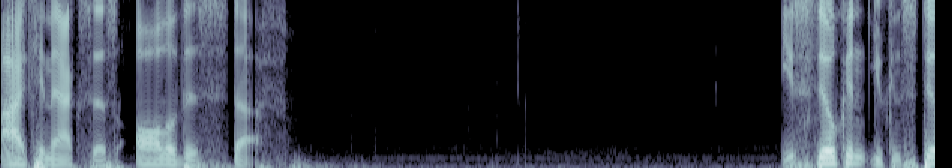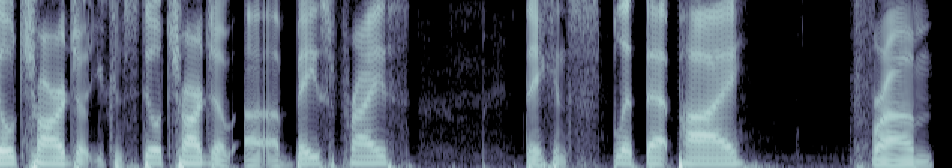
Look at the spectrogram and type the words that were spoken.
I can access all of this stuff. You still can you can still charge a you can still charge a, a, a base price. They can split that pie from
